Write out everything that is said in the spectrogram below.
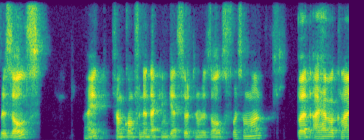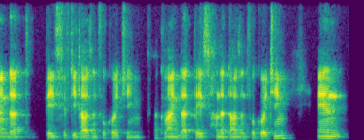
results, right? If I'm confident I can get certain results for someone, but I have a client that pays 50,000 for coaching, a client that pays 100,000 for coaching, and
